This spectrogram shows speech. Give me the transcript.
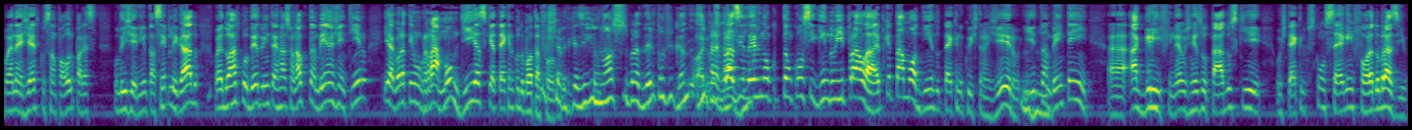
o, o energético São Paulo, parece o ligeirinho, tá sempre ligado. O Eduardo Cudê, do Internacional, que também é argentino, e agora tem o Ramon Dias, que é técnico do Botafogo. Puxa, quer dizer, os nossos brasileiros estão ficando Olha, os brasileiros não estão conseguindo ir para lá. É porque tá a modinha do técnico estrangeiro uhum. e também tem uh, a grife, né? Os resultados que os técnicos conseguem fora do Brasil.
